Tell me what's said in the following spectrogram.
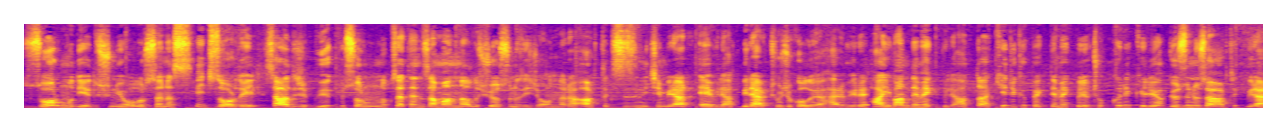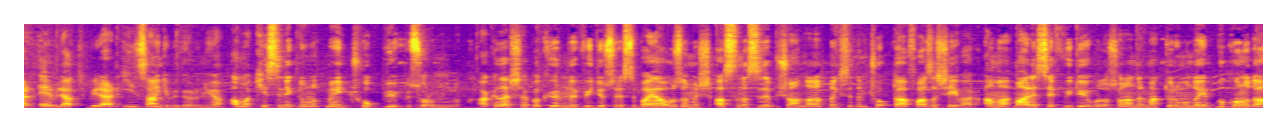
zor mu diye düşünüyor olursanız hiç zor değil. Sadece büyük bir sorumluluk. Zaten zamanla alışıyorsunuz iyice onlara. Artık sizin için birer evlat, birer çocuk oluyor her biri. Hayvan demek bile hatta kedi köpek demek bile çok garip geliyor. Gözünüze artık birer evlat, birer insan gibi görünüyor. Ama kesinlikle unutmayın çok büyük bir sorumluluk. Arkadaşlar bakıyorum da video süresi bayağı uzamış. Aslında size şu anda anlatmak istediğim çok daha fazla şey var ama maalesef videoyu burada sonlandırmak durumundayım. Bu konuda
